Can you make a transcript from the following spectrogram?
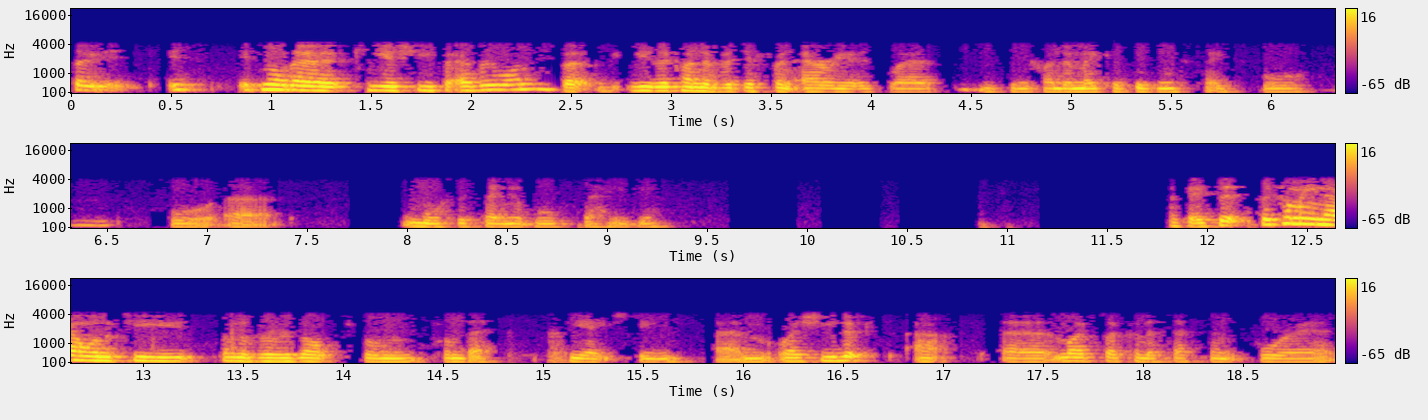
so it's, it's not a key issue for everyone, but these are kind of the different areas where you can kind of make a business case for, for uh, more sustainable behaviour. Okay, so, so coming now on to some of the results from, from Beth's PhD, um, where she looked at a life cycle assessment for a,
